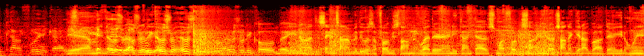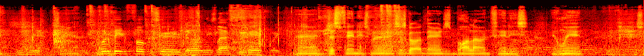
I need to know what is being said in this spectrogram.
You California guys. yeah, I mean, it was, it was really, it was, it was, really cold. it was really cold, but you know, at the same time, really wasn't focused on the weather or anything like that. It was more focused on, you know, trying to get out, go out there and get a win. So yeah, What would be the focus here uh, in these last two games for you? and just finish, man. Just go out there and just ball out and finish and win. What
